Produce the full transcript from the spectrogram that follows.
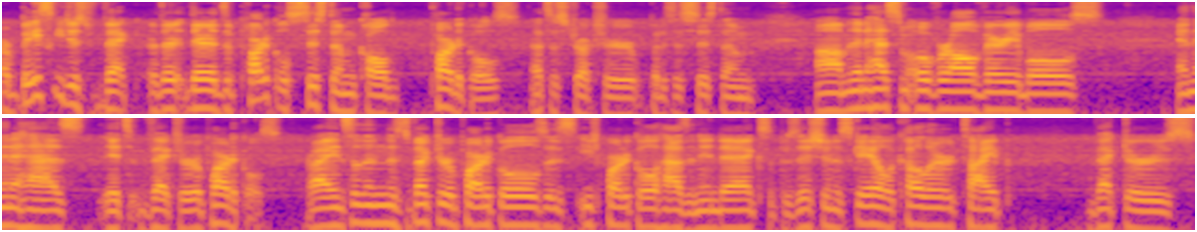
are basically just vec. There, there's a particle system called particles. That's a structure, but it's a system. Um, and then it has some overall variables, and then it has its vector of particles, right? And so then this vector of particles is each particle has an index, a position, a scale, a color, type, vectors,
